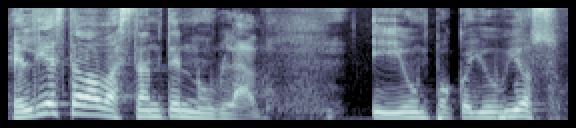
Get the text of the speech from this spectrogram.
El día estaba bastante nublado y un poco lluvioso.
